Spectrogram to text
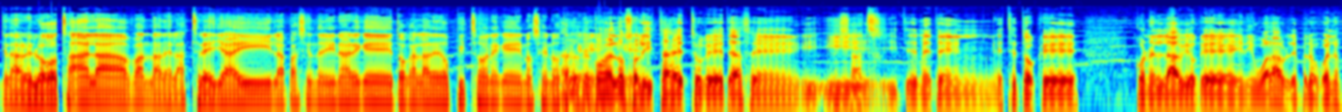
Claro, y luego están las bandas de la estrella y la pasión de Linares que tocan la de dos pistones que no se nota Claro, que, te cogen los que- solistas estos que te hacen y, y- Exacto. y te meten este toque con el labio que es inigualable. Pero bueno,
